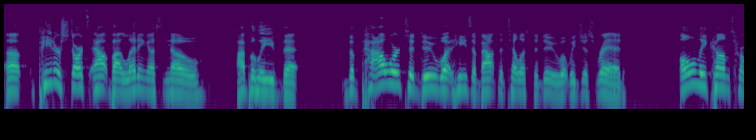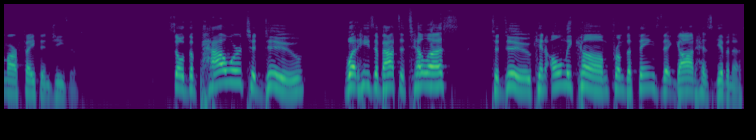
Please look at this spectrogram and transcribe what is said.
Uh, Peter starts out by letting us know, I believe, that the power to do what he's about to tell us to do, what we just read, only comes from our faith in Jesus. So the power to do what he's about to tell us to do can only come from the things that God has given us.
